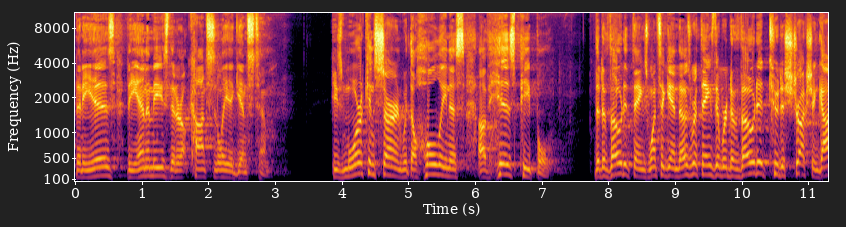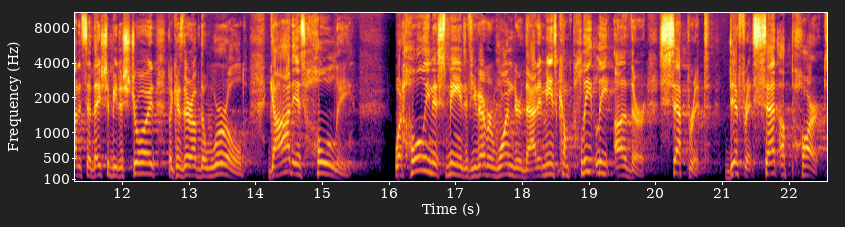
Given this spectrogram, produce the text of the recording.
than he is the enemies that are constantly against him. He's more concerned with the holiness of his people. The devoted things, once again, those were things that were devoted to destruction. God had said they should be destroyed because they're of the world. God is holy. What holiness means, if you've ever wondered that, it means completely other, separate, different, set apart.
